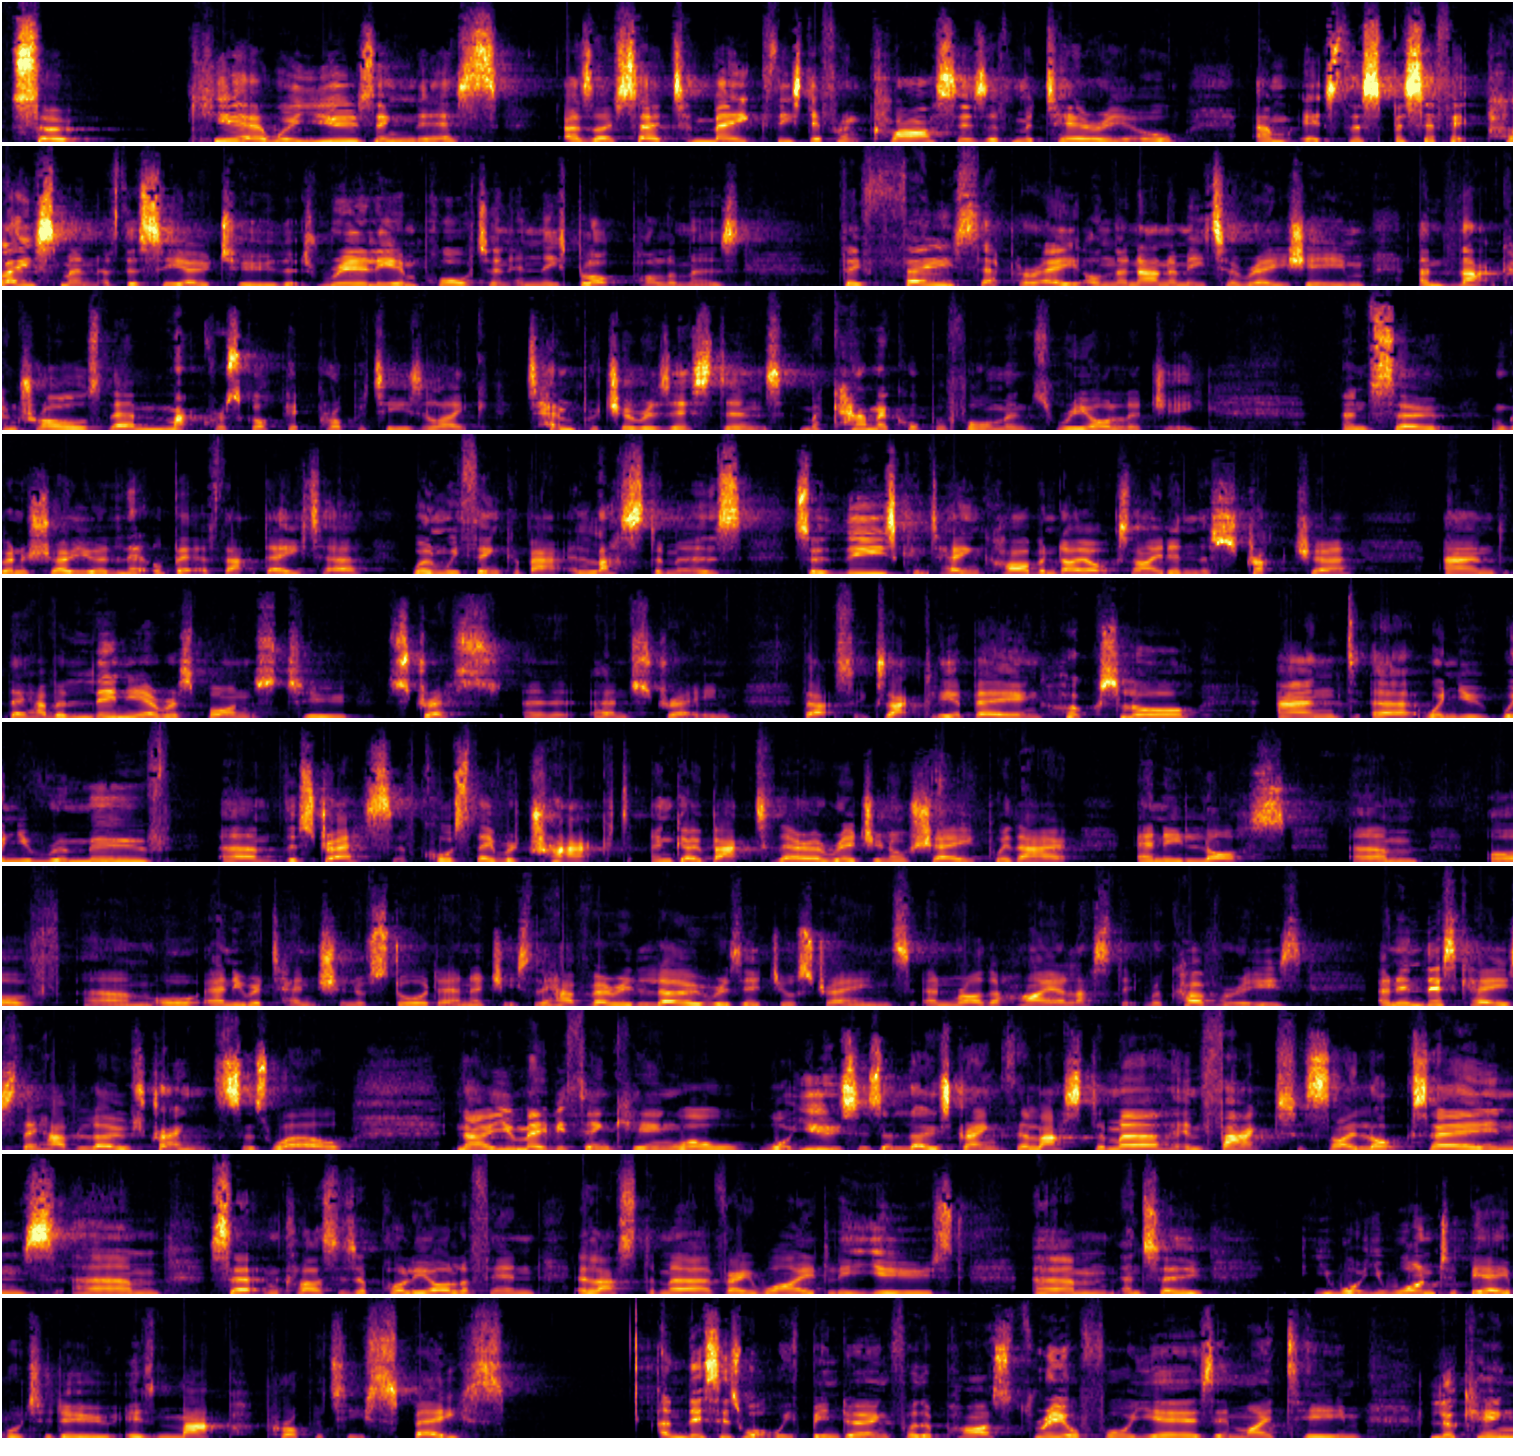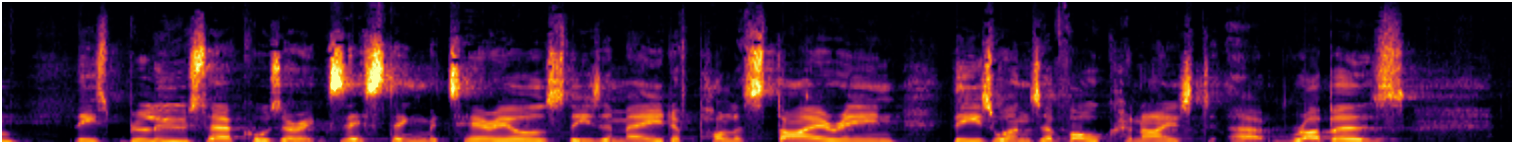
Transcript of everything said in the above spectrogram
So, here we're using this as I said, to make these different classes of material. And it's the specific placement of the CO2 that's really important in these block polymers. They phase separate on the nanometer regime, and that controls their macroscopic properties like temperature resistance, mechanical performance, rheology. And so I'm going to show you a little bit of that data when we think about elastomers. So these contain carbon dioxide in the structure, and they have a linear response to stress and, and strain. That's exactly obeying Hooke's law. And uh, when, you, when you remove um, the stress, of course, they retract and go back to their original shape without any loss um, of um, or any retention of stored energy. So they have very low residual strains and rather high elastic recoveries. And in this case, they have low strengths as well. Now, you may be thinking, well, what use is a low strength elastomer? In fact, siloxanes, um, certain classes of polyolefin elastomer, very widely used. Um, and so you, what you want to be able to do is map property space. And this is what we've been doing for the past three or four years in my team, looking, these blue circles are existing materials. These are made of polystyrene. These ones are vulcanized uh, rubbers.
